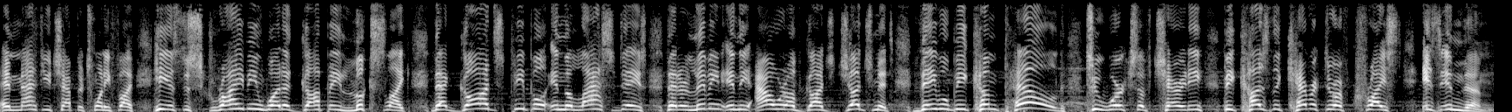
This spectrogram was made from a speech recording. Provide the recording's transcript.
in Matthew chapter 25. He is describing what agape looks like. That God's people in the last days that are living in the hour of God's judgment, they will be compelled to works of charity because the character of Christ is in them.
